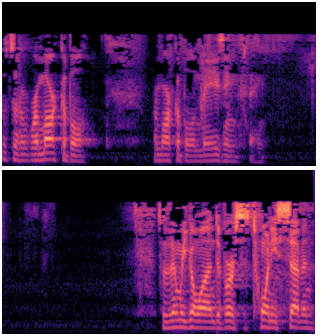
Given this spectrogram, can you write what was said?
So it's a remarkable, remarkable, amazing thing. So then we go on to verses 27,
